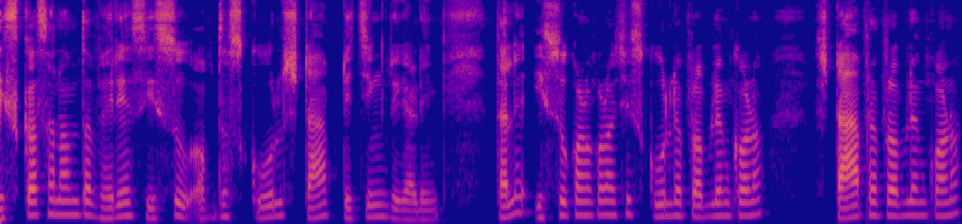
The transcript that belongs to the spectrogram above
discussion of the various issue of the school staff teaching regarding ତାହେଲେ ଇସ୍ୟୁ କ'ଣ କ'ଣ ଅଛି ସ୍କୁଲରେ ପ୍ରୋବ୍ଲେମ୍ କ'ଣ ଷ୍ଟାଫ୍ର ପ୍ରୋବ୍ଲେମ୍ କ'ଣ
